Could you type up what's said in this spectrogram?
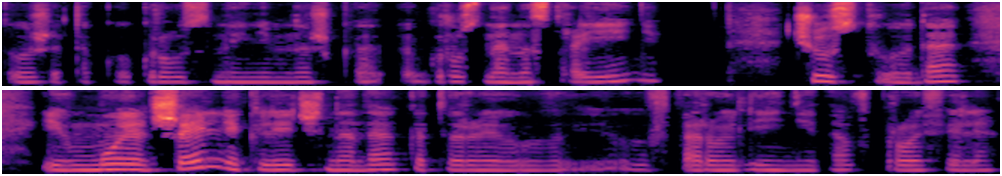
тоже такое грустное, немножко грустное настроение чувствую, да, и мой отшельник лично, да, который второй линии, да, в профиле,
